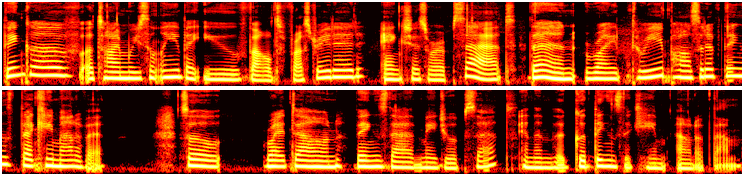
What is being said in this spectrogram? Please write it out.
Think of a time recently that you felt frustrated, anxious, or upset. Then write three positive things that came out of it. So, write down things that made you upset and then the good things that came out of them.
